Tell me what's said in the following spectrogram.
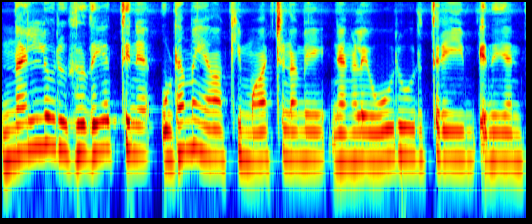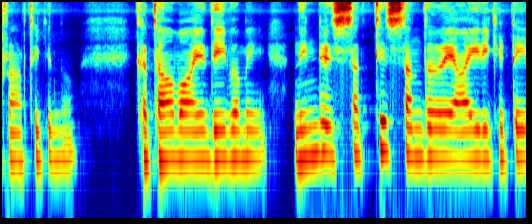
നല്ലൊരു ഹൃദയത്തിന് ഉടമയാക്കി മാറ്റണമേ ഞങ്ങളെ ഓരോരുത്തരെയും എന്ന് ഞാൻ പ്രാർത്ഥിക്കുന്നു. കഥാവായ ദൈവമേ നിന്റെ സത്യസന്ധതയായിരിക്കട്ടെ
